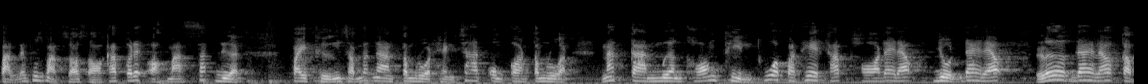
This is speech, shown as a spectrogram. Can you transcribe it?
ปัตย์และผู้สมัครสสครับก็ได้ออกมาซัดเดือดไปถึงสำนักงานตำรวจแห่งชาติองค์กรตำรวจ นักการเมืองท้องถิ่นทั่วประเทศครับ พอได้แล้ว หยุดได้แล้ว เลิกได้แล้วกับ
